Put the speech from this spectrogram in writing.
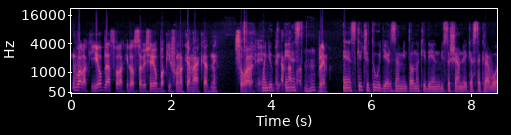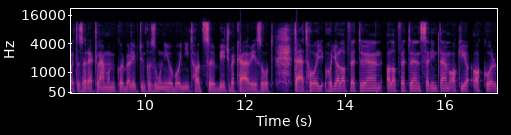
valaki jobb lesz, valaki rosszabb, és a jobbak ki fognak emelkedni. Szóval én, Mondjuk én nem én ezt, uh-huh. Én ezt kicsit úgy érzem, mint annak idén, biztos emlékeztek rá, volt ez a reklám, amikor beléptünk az Unióba, hogy nyithatsz Bécsbe kávézót. Tehát, hogy, hogy alapvetően, alapvetően szerintem, aki akkor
